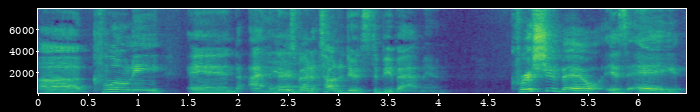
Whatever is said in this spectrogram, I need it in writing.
uh Clooney and I, there's Yeah. been a ton of dudes to be Batman. Christian Bale is a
